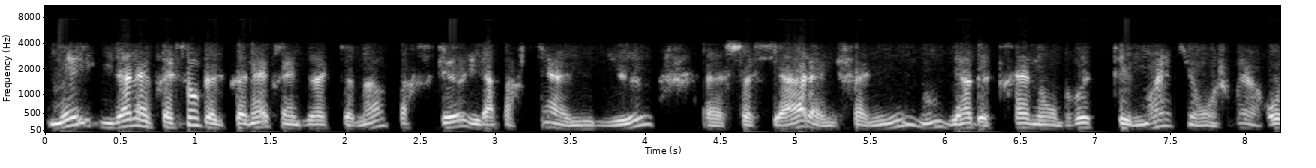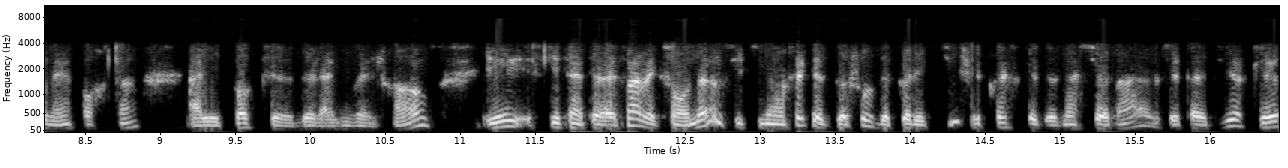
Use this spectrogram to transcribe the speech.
mais il a l'impression de le connaître indirectement parce qu'il appartient à un milieu social, à une famille où il y a de très nombreux témoins qui ont joué un rôle important à l'époque de la Nouvelle-France. Et ce qui est intéressant avec son œuvre, c'est qu'il en fait quelque chose de collectif et presque de national, c'est-à-dire que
